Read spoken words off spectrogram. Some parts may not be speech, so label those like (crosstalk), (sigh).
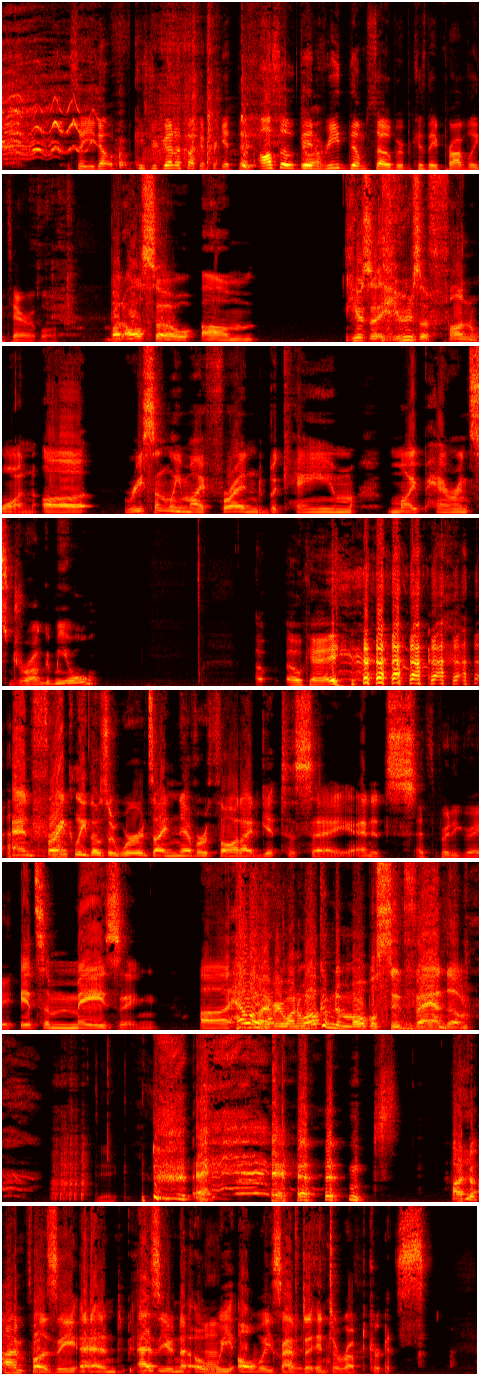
so you don't because you're gonna fucking forget them. Also, then read them sober because they're probably terrible. But also, um, here's a here's a fun one. Uh, recently my friend became my parents' drug mule, O- okay. (laughs) and frankly, those are words I never thought I'd get to say, and it's That's pretty great. it's amazing. Uh, hello everyone, welcome to Mobile Suit Fandom. Dick. and (laughs) I, I'm Fuzzy, and as you know, Um, we always have to interrupt Chris.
